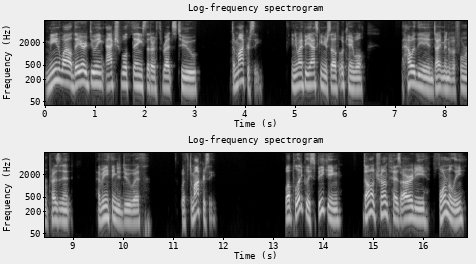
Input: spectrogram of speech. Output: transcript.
Meanwhile, they are doing actual things that are threats to democracy. And you might be asking yourself, okay, well, how would the indictment of a former president have anything to do with with democracy? Well, politically speaking, Donald Trump has already formally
